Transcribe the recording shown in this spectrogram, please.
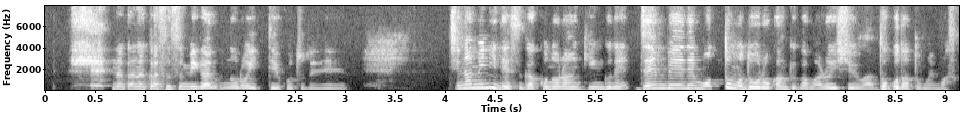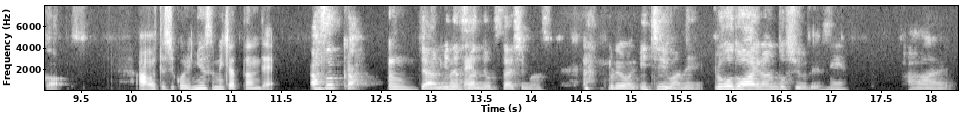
なかなか進みがのろいっていうことでね。ちなみにですが、このランキングね、全米で最も道路環境が悪い州はどこだと思いますか？あ私これニュース見ちゃったんで。あ、そっか。うん、じゃあ皆さんににお伝えします。これは1位はね、ロードアイランド州です。ね。はい。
